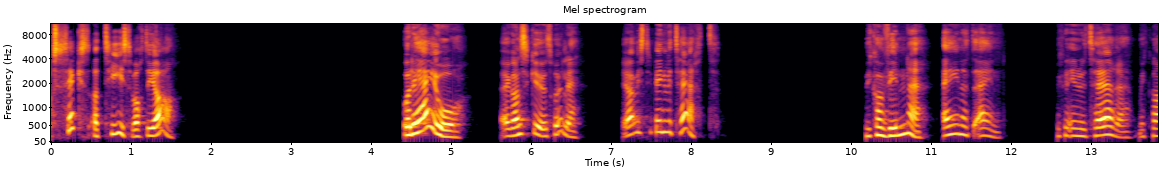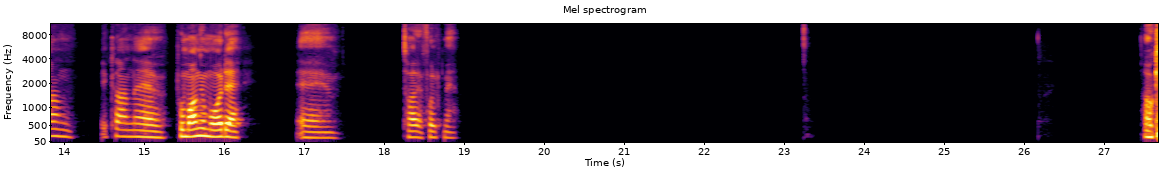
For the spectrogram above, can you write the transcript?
Og seks av ti svarte ja. Og det er jo ganske utrolig. Ja, hvis de blir invitert. Vi kan vinne én etter én. Vi kan invitere. Vi kan, vi kan eh, på mange måter eh, ta folk med. OK.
